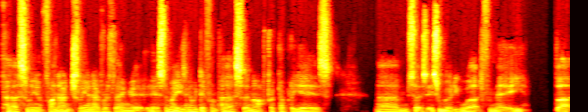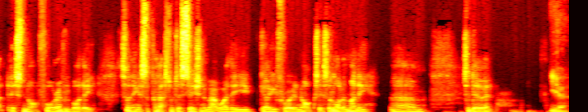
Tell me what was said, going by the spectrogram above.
personally and financially and everything. It, it's amazing. I'm a different person after a couple of years. Um, so it's, it's really worked for me, but it's not for everybody. So I think it's a personal decision about whether you go for it or not, because it's a lot of money um, to do it. yeah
